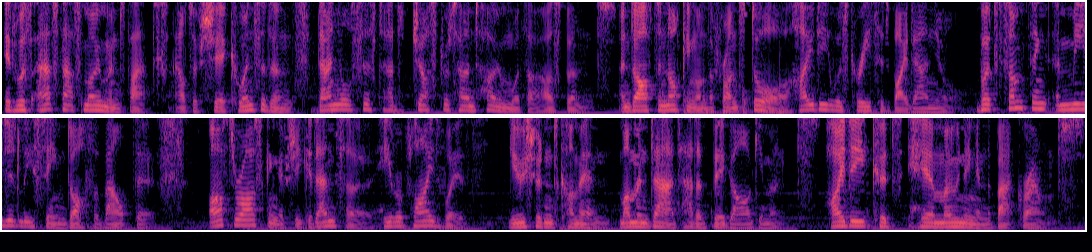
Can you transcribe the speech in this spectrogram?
It was at that moment that, out of sheer coincidence, Daniel's sister had just returned home with her husband. And after knocking on the front door, Heidi was greeted by Daniel. But something immediately seemed off about this. After asking if she could enter, he replied with, you shouldn't come in. Mum and Dad had a big argument. Heidi could hear moaning in the background.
